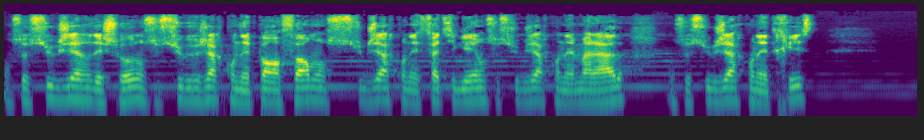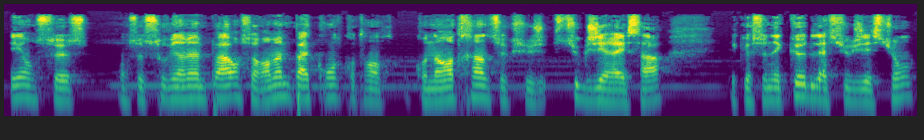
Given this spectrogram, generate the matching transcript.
On se suggère des choses, on se suggère qu'on n'est pas en forme, on se suggère qu'on est fatigué, on se suggère qu'on est malade, on se suggère qu'on est triste et on se on se souvient même pas, on se rend même pas compte qu'on est en train de se suggérer ça et que ce n'est que de la suggestion,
